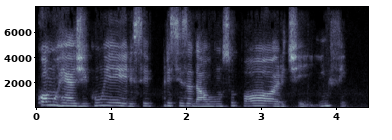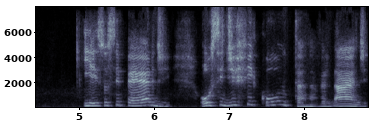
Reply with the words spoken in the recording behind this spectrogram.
como reagir com ele, se precisa dar algum suporte, enfim. E isso se perde, ou se dificulta, na verdade,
